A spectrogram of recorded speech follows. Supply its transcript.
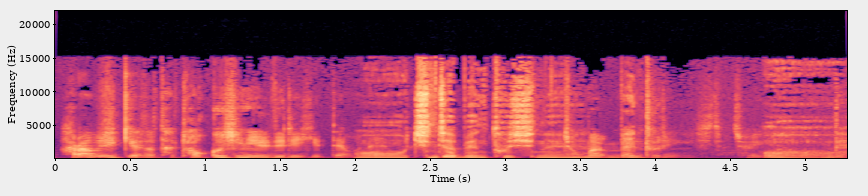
할아버지께서 다 겪으신 일들이기 때문에. 어, 진짜 멘토시네. 정말 멘토링이시죠 저희가. 어. 네.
